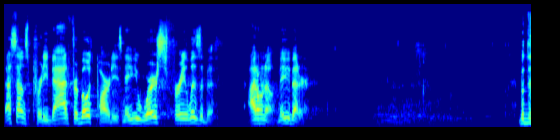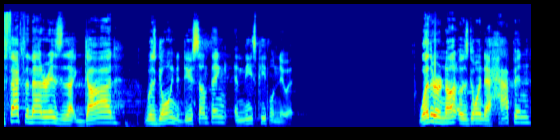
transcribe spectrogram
That sounds pretty bad for both parties. Maybe worse for Elizabeth. I don't know. Maybe better. But the fact of the matter is that God was going to do something, and these people knew it. Whether or not it was going to happen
